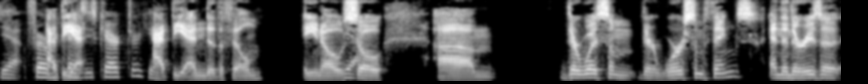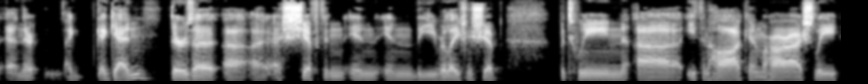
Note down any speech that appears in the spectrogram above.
yeah, Farrah at McKenzie's character yeah. at the end of the film. You know, yeah. so um there was some there were some things and then there is a and there again there's a a, a shift in in in the relationship between uh Ethan Hawke and Mahershala Ali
